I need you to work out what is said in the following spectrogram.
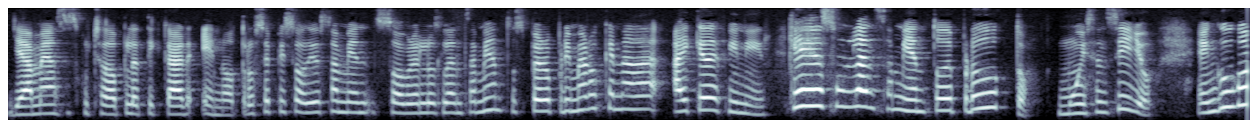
Ya me has escuchado platicar en otros episodios también sobre los lanzamientos, pero primero que nada hay que definir qué es un lanzamiento de producto. Muy sencillo. En Google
